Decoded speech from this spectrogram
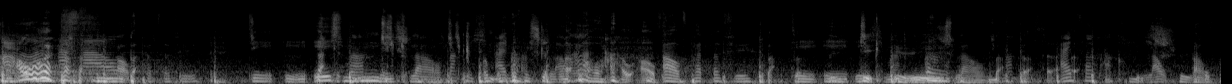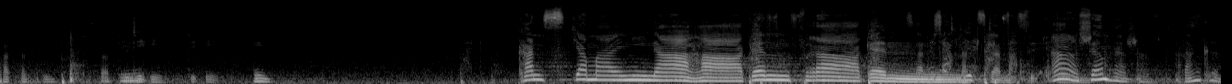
Au. Auf Pattverfüg.de. Ich mach mich schlau. Ich mach mich schlau. Au. Auf. Auf Pattverfüg.de. Ich mach mich schlau. Einfach schlau. Auf Pattverfüg.de. Kannst ja mal Nina Hagen fragen. Ah, Schirmherrschaft. Danke.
